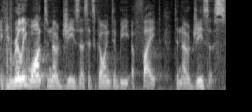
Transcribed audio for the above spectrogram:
if you really want to know Jesus, it's going to be a fight to know Jesus.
